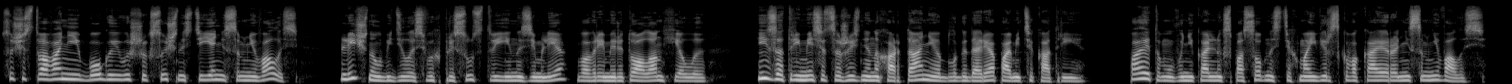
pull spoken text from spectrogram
В существовании бога и высших сущностей я не сомневалась, лично убедилась в их присутствии и на Земле во время ритуала Анхеллы, и за три месяца жизни на Хартане благодаря памяти Катрии. Поэтому в уникальных способностях майвирского Каэра не сомневалась.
